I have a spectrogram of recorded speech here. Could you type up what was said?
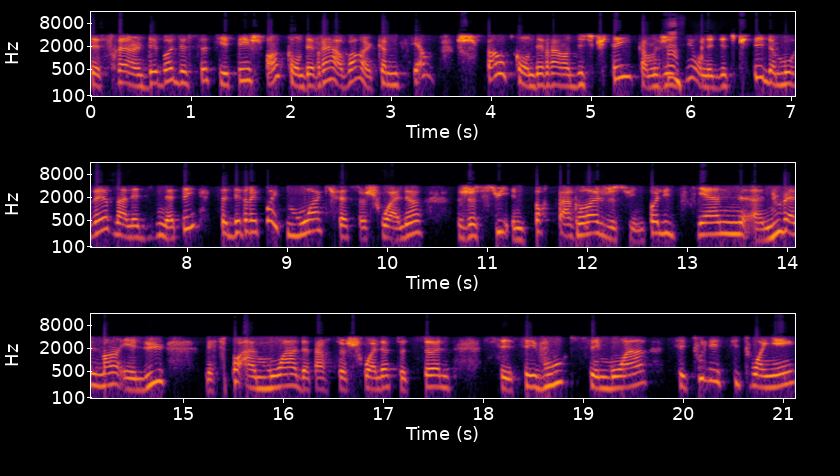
Ce serait un débat de société. Je pense qu'on devrait avoir une commission. Je pense qu'on devrait en discuter. Comme j'ai hmm. dit, on a discuté de mourir dans la dignité. Ça ne devrait pas être moi qui fais ce choix-là. Je suis une porte-parole, je suis une politicienne euh, nouvellement élue, mais c'est pas à moi de faire ce choix-là toute seule. C'est vous, c'est moi, c'est tous les citoyens,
